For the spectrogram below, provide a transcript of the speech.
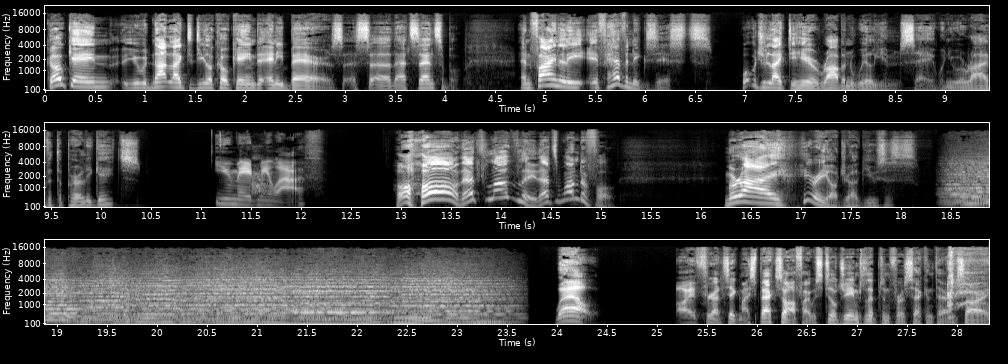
Cocaine, you would not like to deal cocaine to any bears. So that's sensible. And finally, if heaven exists, what would you like to hear Robin Williams say when you arrive at the pearly gates? You made me laugh. Oh, ho, that's lovely. That's wonderful. Mirai, here are your drug users. Well, I forgot to take my specs off. I was still James Lipton for a second there. I'm sorry.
